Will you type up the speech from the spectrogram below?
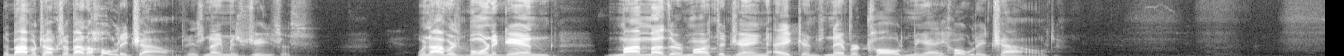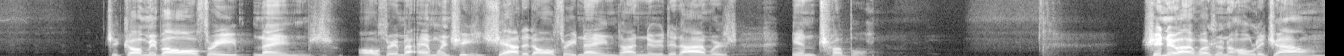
The Bible talks about a holy child. His name is Jesus. When I was born again, my mother, Martha Jane Eakins, never called me a holy child. She called me by all three names. All three, my, and when she shouted all three names, I knew that I was in trouble. She knew I wasn't a holy child.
